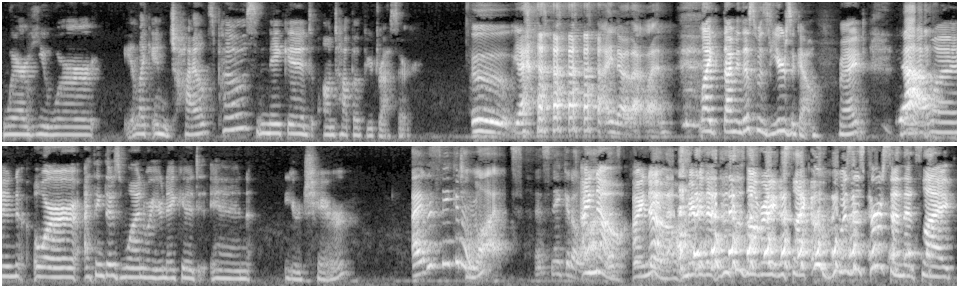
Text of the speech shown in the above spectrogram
where you were like in child's pose, naked on top of your dresser. Ooh, yeah. I know that one. Like, I mean, this was years ago, right? Yeah. That one, or I think there's one where you're naked in your chair I was naked a lot. I was naked a lot. I know, I know. Maybe that, this is already just like, oh, who is this person that's like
